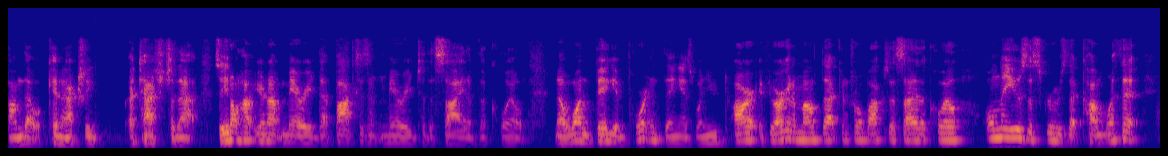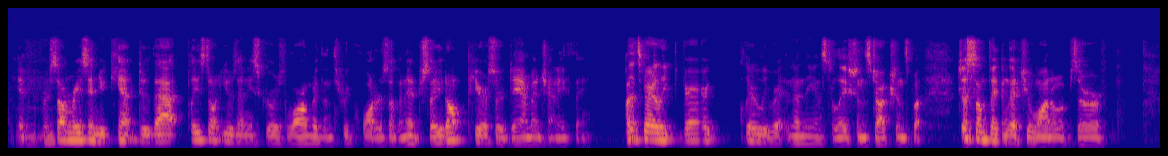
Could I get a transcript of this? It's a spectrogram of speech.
um, that can actually attach to that. So you don't have you're not married. That box isn't married to the side of the coil. Now, one big important thing is when you are if you are going to mount that control box to the side of the coil, only use the screws that come with it. If mm-hmm. for some reason you can't do that, please don't use any screws longer than three quarters of an inch, so you don't pierce or damage anything. That's very very clearly written in the installation instructions, but just something that you want to observe.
